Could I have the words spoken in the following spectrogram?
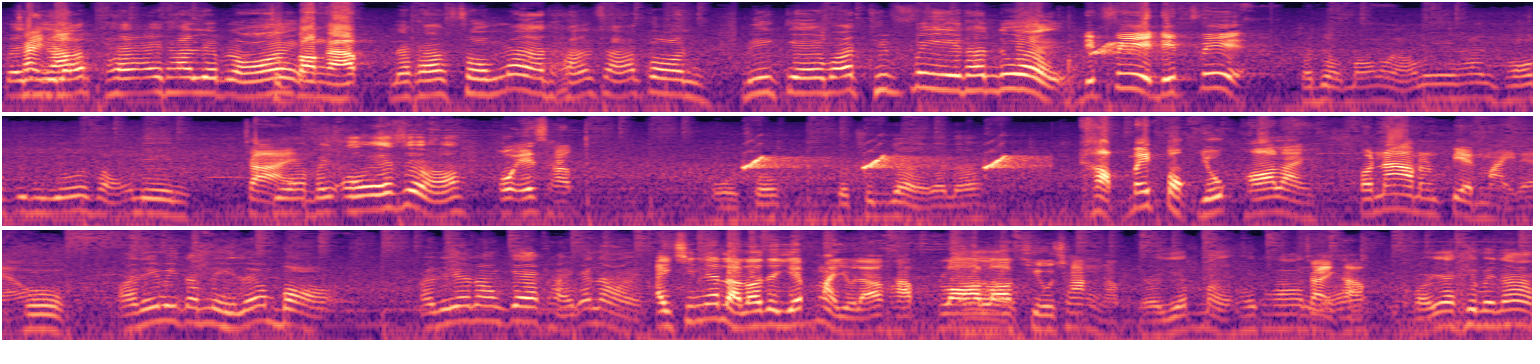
เป็นใช่ยีครับรับแพ้ให้ท่านเรียบร้อยถูกต้องครับนะครับทรงมาตรฐานสากลมีเกวัดทิฟฟี่ให้ท่านด้วยดิฟฟี่ดิฟฟี่กระจกมองหลังมีให้ท่านครบวิทยุสองดินใช่เกียร์เป็น OS ด้วยเหรอ OS ครับโอ้โชคก็ชุดใหญ่กันนะ ขับไม่ตกยุคเพราะอะไร เพราะหน้ามันเปลี่ยนใหม่แล้ว ถูกอันนี้มีตำหนิเรื่องเบาะอันนี้ก็ต้องแก้ไขกันหน่อย ไอชิ้นเนี้ยเดี๋ยวเราจะเย็บใหม่อยู่แล้วครับ รอเออรอคิวช่างครับ เดี๋ยวเย็บใหม่ให้ท่านใช่ครับนะขออนุญาตขึ้นไปนั่ง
